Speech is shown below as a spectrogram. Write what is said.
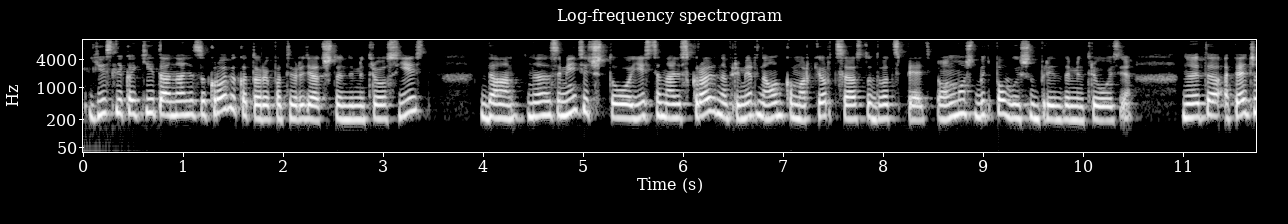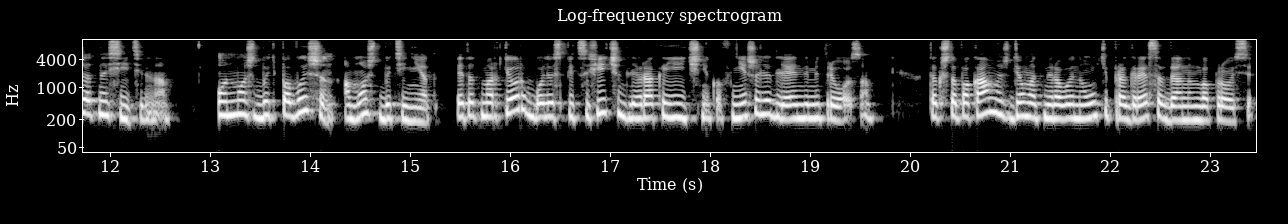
Есть ли какие-то анализы крови, которые подтвердят, что эндометриоз есть? Да, надо заметить, что есть анализ крови, например, на онкомаркер CA125, и он может быть повышен при эндометриозе. Но это, опять же, относительно. Он может быть повышен, а может быть и нет. Этот маркер более специфичен для рака яичников, нежели для эндометриоза. Так что пока мы ждем от мировой науки прогресса в данном вопросе.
